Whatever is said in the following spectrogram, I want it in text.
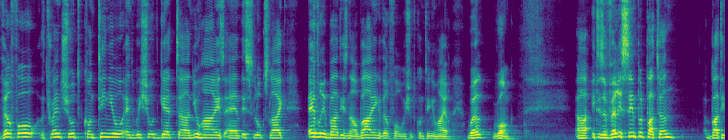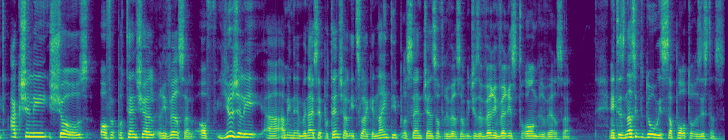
Therefore, the trend should continue and we should get uh, new highs and this looks like everybody is now buying, therefore we should continue higher. Well, wrong. Uh, it is a very simple pattern, but it actually shows of a potential reversal of usually, uh, I mean, when I say potential, it's like a 90% chance of reversal, which is a very, very strong reversal. And it has nothing to do with support or resistance.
